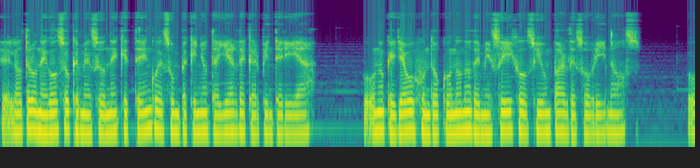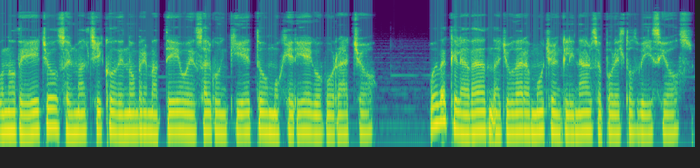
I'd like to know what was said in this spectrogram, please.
El otro negocio que mencioné que tengo es un pequeño taller de carpintería, uno que llevo junto con uno de mis hijos y un par de sobrinos. Uno de ellos, el más chico de nombre Mateo, es algo inquieto, mujeriego, borracho. Puede que la edad ayudara mucho a inclinarse por estos vicios.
